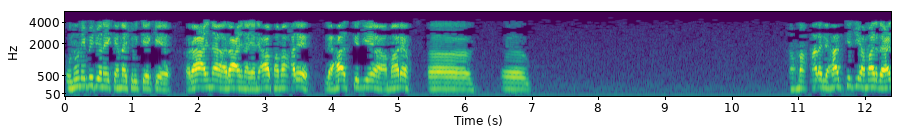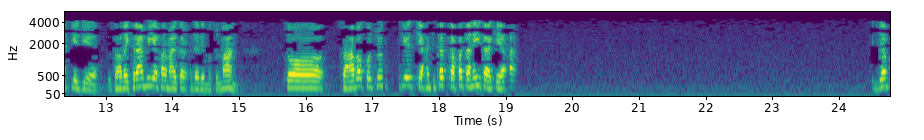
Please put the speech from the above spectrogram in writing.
انہوں نے بھی جو ہے کہنا شروع کیا کہ رائنا رائنا یعنی آپ ہمارے لحاظ کیجیے، ہمارے ہمارے لحاظ کیجیے، ہمارے رعایت کیجیے۔ صحابہ کرام بھی یہ فرمایا کرتے تھے مسلمان۔ تو صحابہ کو چونکہ اس کی حقیقت کا پتہ نہیں تھا کہ جب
